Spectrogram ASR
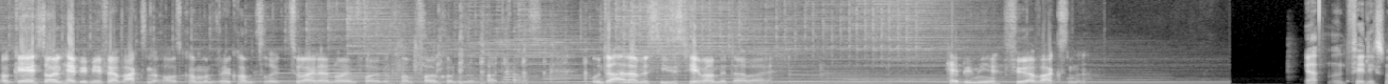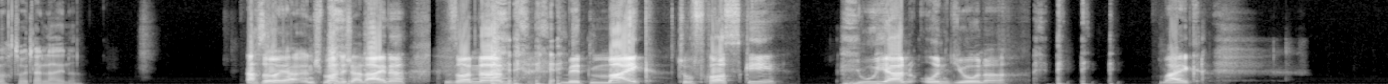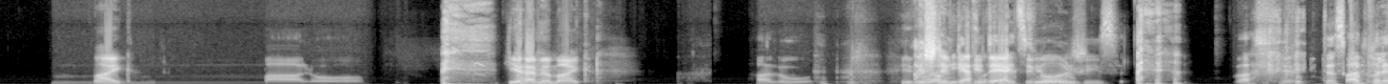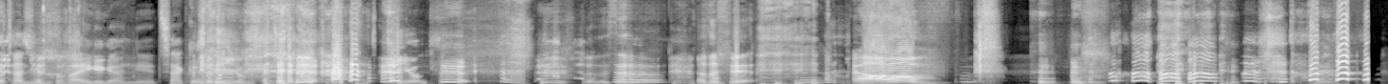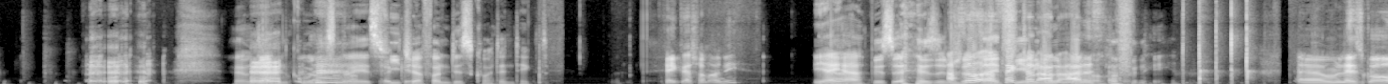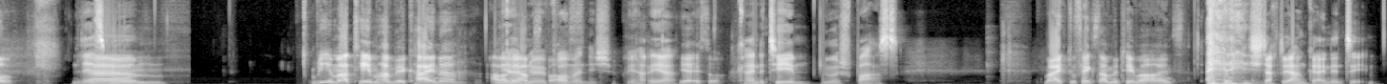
Okay, es soll ein Happy Meal für Erwachsene rauskommen und willkommen zurück zu einer neuen Folge vom Vollkornnudeln Podcast. Unter anderem ist dieses Thema mit dabei. Happy Meal für Erwachsene. Ja, und Felix macht heute alleine. Ach so, ja, ich mache nicht alleine, sondern mit Mike Tufkowski, Julian und Jona. Mike, Mike. Hallo. hier hören wir Mike. Hallo. Hier sehen wir auch die der ersten ja Reaktionen. Emojis. Was? Das ist Warte, komplett was- was an mir vorbeigegangen jetzt. Zack. Jungs, Jungs, Was ist das? Was ist das für. Hör auf! Wir haben gerade ein cooles neues Okay. Feature von Discord entdeckt. Fängt das schon an, die? Ja, ja, wir sind, wir sind Ach schon so, seit fängt vier schon an, Minuten alles am klar. Aufnehmen. Ähm, let's go. Let's go. ähm, Wie immer, Themen haben wir keine, aber ja, wir haben nö, Spaß. brauchen wir nicht. Ja, ja, Ja, ist so. keine Themen, nur Spaß. Mike, du fängst an mit Thema 1. ich dachte, wir haben keine Themen.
